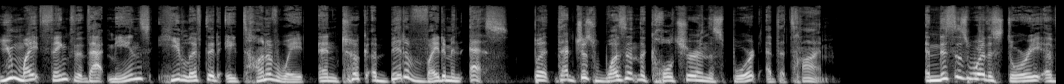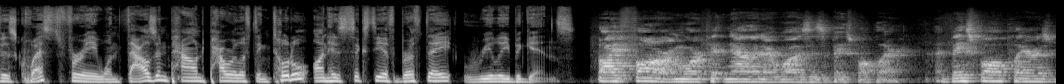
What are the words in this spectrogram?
You might think that that means he lifted a ton of weight and took a bit of vitamin S, but that just wasn't the culture in the sport at the time. And this is where the story of his quest for a 1,000 pound powerlifting total on his 60th birthday really begins. By far, I'm more fit now than I was as a baseball player. Baseball player is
